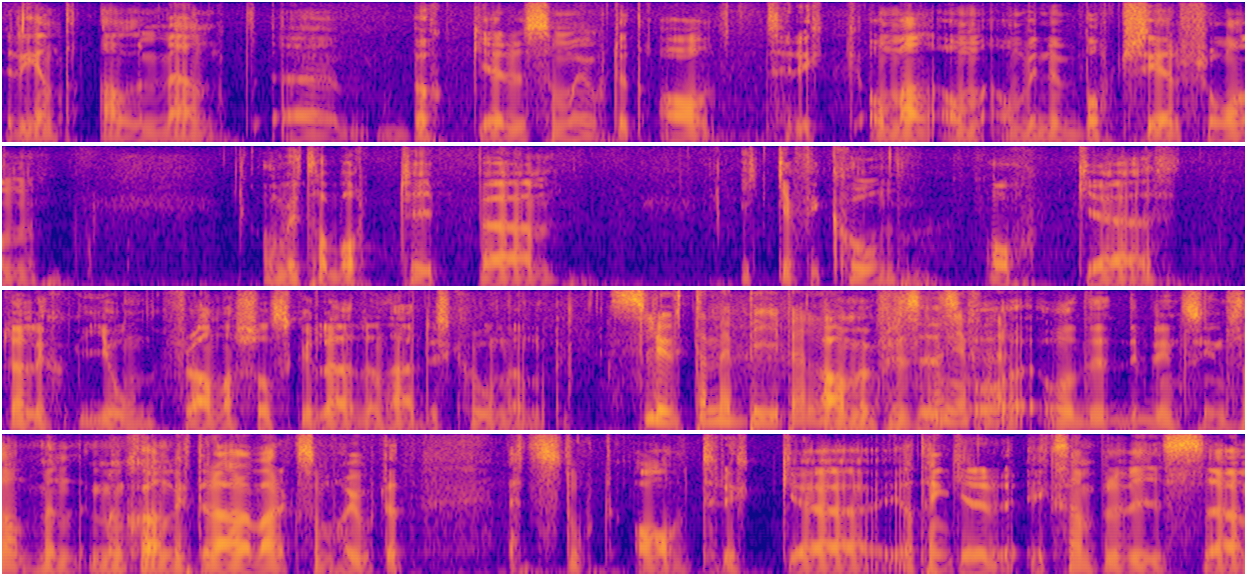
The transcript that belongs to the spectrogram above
rent allmänt eh, böcker som har gjort ett avtryck om, man, om, om vi nu bortser från om vi tar bort typ eh, icke-fiktion och eh, religion för annars så skulle den här diskussionen Sluta med Bibeln. Ja men precis, Ungefär. och, och det, det blir inte så intressant. Men, men skönlitterära verk som har gjort ett, ett stort avtryck. Eh, jag tänker exempelvis eh,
